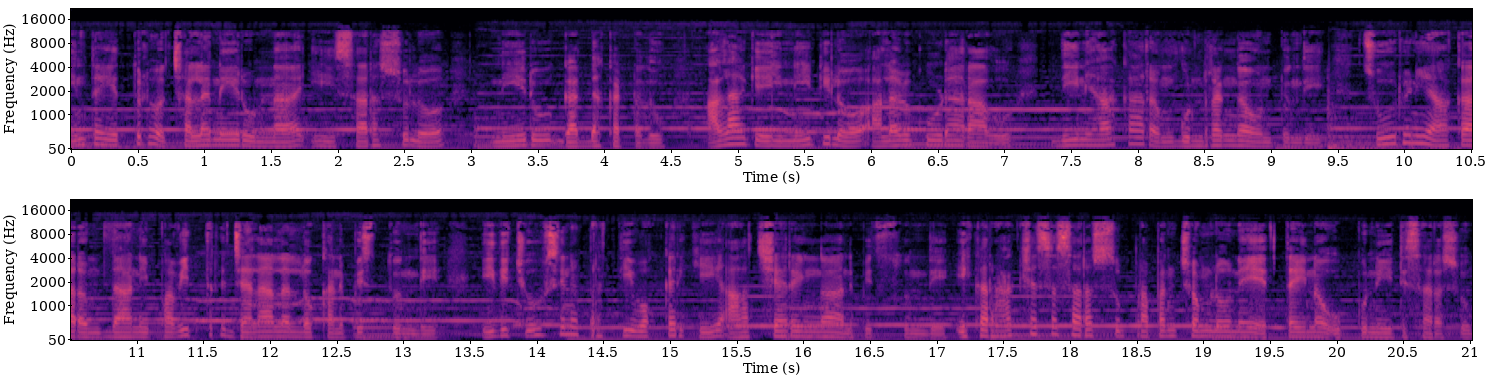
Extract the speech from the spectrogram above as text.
ఇంత ఎత్తులో చల్లనీరు ఉన్న ఈ సరస్సులో నీరు గడ్డ కట్టదు. అలాగే ఈ నీటిలో అలలు కూడా రావు. దీని ఆకారం గుండ్రంగా ఉంటుంది. సూర్యుని ఆకారం దాని పవిత్ర జలాలలో కనిపిస్తుంది. ఇది చూసిన ప్రతి ఒక్కరికి ఆశ్చర్యంగా అనిపిస్తుంది. ఇక రాక్షస సరస్సు ప్రపంచంలోనే ఎత్తైన ఉప్పు నీటి సరస్సు.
